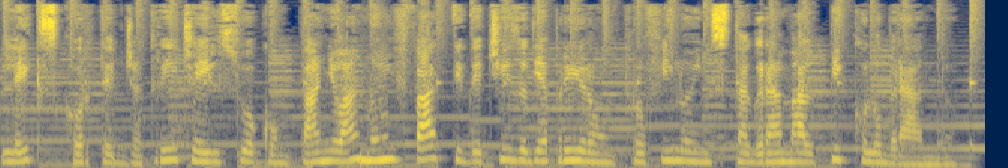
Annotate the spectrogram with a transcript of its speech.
L'ex corteggiatrice e il suo compagno hanno infatti deciso di aprire un profilo Instagram al piccolo Brando.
